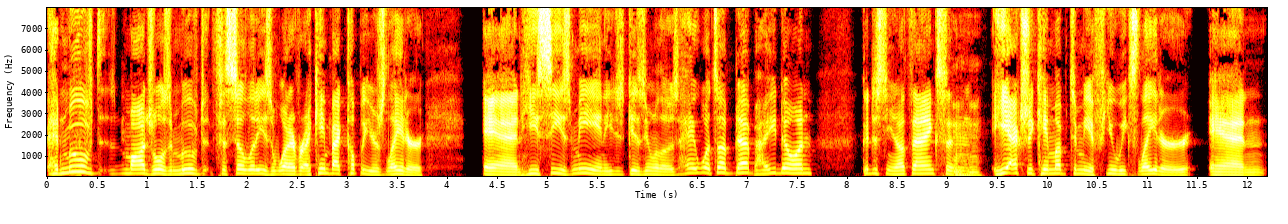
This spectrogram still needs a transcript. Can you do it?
had moved modules and moved facilities and whatever. I came back a couple years later, and he sees me and he just gives me one of those, "Hey, what's up, Deb? How you doing? Good to see you. Know, thanks." And he actually came up to me a few weeks later, and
